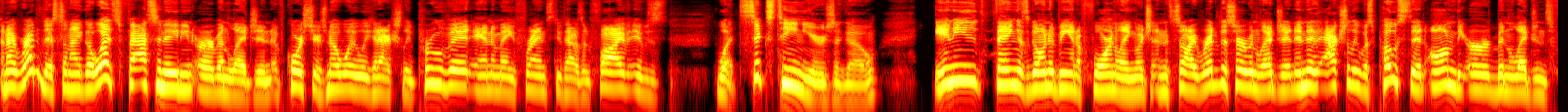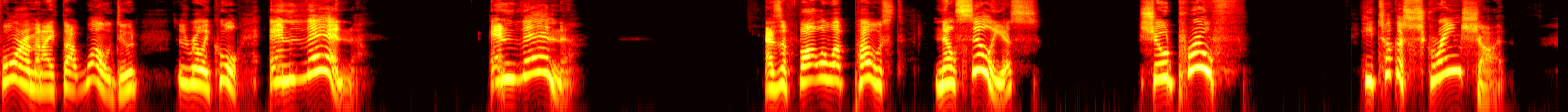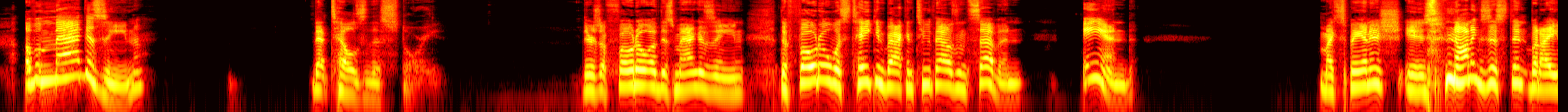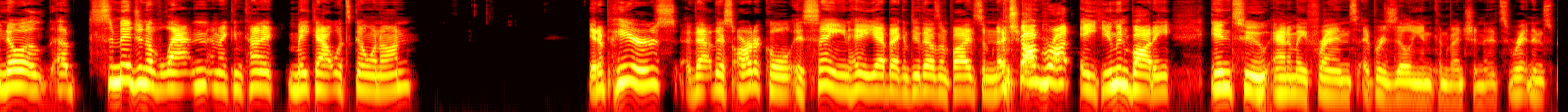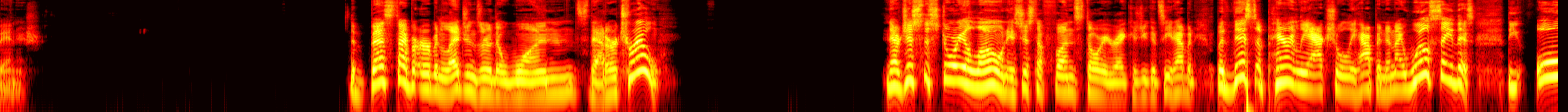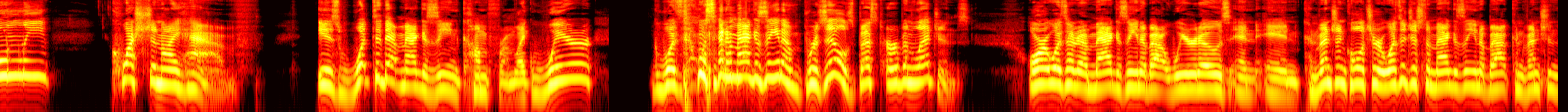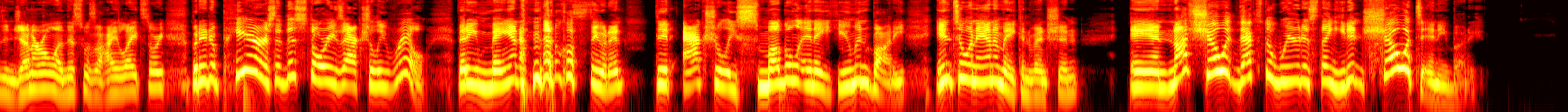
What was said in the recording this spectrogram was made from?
And I read this and I go, well, fascinating urban legend. Of course, there's no way we can actually prove it. Anime Friends 2005, it was, what, 16 years ago anything is going to be in a foreign language. And so I read this urban legend, and it actually was posted on the Urban Legends forum, and I thought, whoa, dude, this is really cool. And then, and then, as a follow up post, Nelsilius showed proof. He took a screenshot of a magazine that tells this story. There's a photo of this magazine. The photo was taken back in 2007, and my Spanish is non existent, but I know a, a smidgen of Latin and I can kind of make out what's going on. It appears that this article is saying, hey, yeah, back in 2005, some nutjob brought a human body into Anime Friends, a Brazilian convention. It's written in Spanish. The best type of urban legends are the ones that are true. Now, just the story alone is just a fun story, right? Because you can see it happen. But this apparently actually happened. And I will say this the only question I have is what did that magazine come from? Like, where was, was that a magazine of Brazil's best urban legends? Or was it a magazine about weirdos and, and convention culture? Was it just a magazine about conventions in general and this was a highlight story? But it appears that this story is actually real. That a man, a medical student, did actually smuggle in a human body into an anime convention and not show it. That's the weirdest thing. He didn't show it to anybody.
